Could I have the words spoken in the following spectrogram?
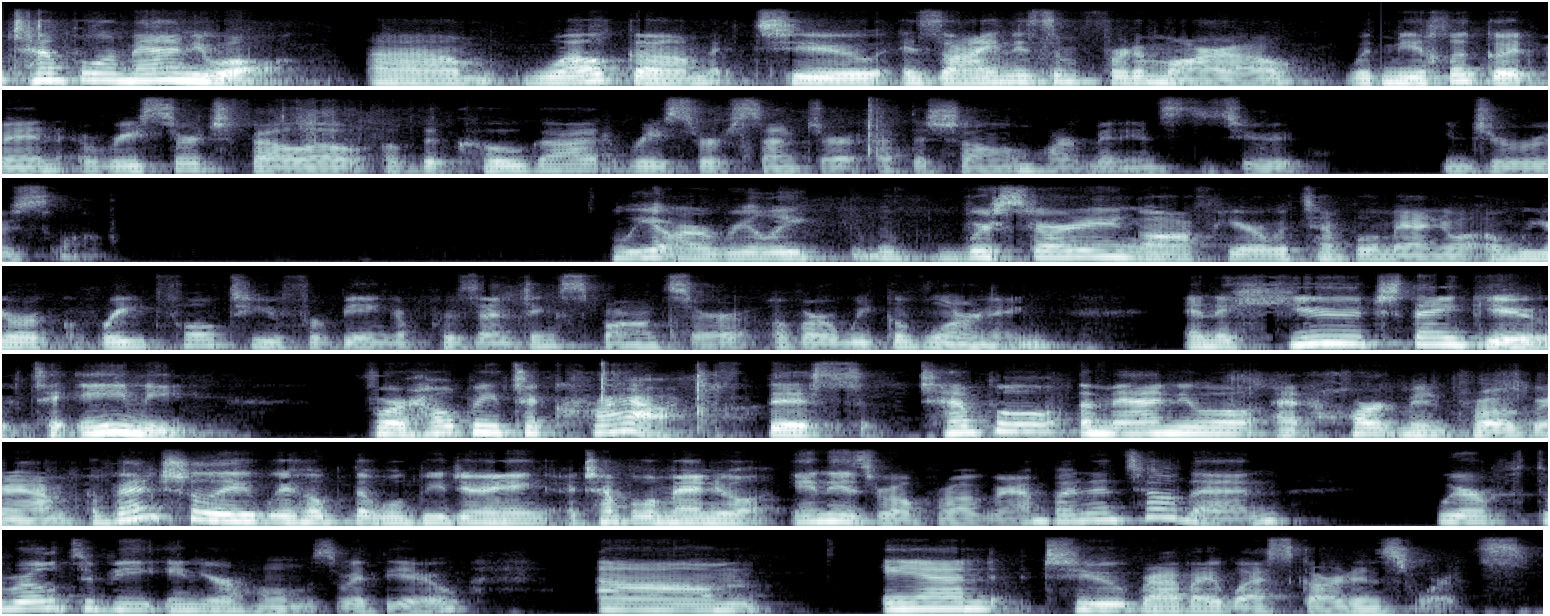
Temple Emanuel. Um, welcome to Zionism for Tomorrow with Micah Goodman, a research fellow of the Kogod Research Center at the Shalom Hartman Institute in Jerusalem. We are really, we're starting off here with Temple Emanuel, and we are grateful to you for being a presenting sponsor of our week of learning. And a huge thank you to Amy for helping to craft this Temple Emanuel at Hartman program. Eventually, we hope that we'll be doing a Temple Emanuel in Israel program, but until then, we're thrilled to be in your homes with you. Um, and to Rabbi Wes Gardenswartz.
